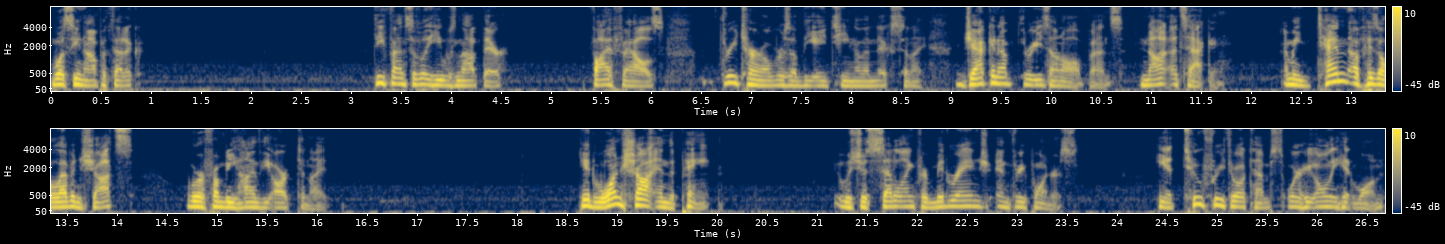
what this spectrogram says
Was he not pathetic? Defensively, he was not there. Five fouls, three turnovers of the 18 on the Knicks tonight. Jacking up threes on offense, not attacking. I mean, 10 of his 11 shots were from behind the arc tonight. He had one shot in the paint. It was just settling for mid range and three pointers. He had two free throw attempts where he only hit one.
